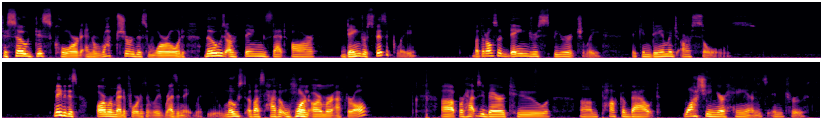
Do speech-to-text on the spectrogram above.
to sow discord and rupture this world, those are things that are dangerous physically, but they're also dangerous spiritually. They can damage our souls. Maybe this armor metaphor doesn't really resonate with you. Most of us haven't worn armor after all. Uh, perhaps we better to um, talk about washing your hands in truth,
